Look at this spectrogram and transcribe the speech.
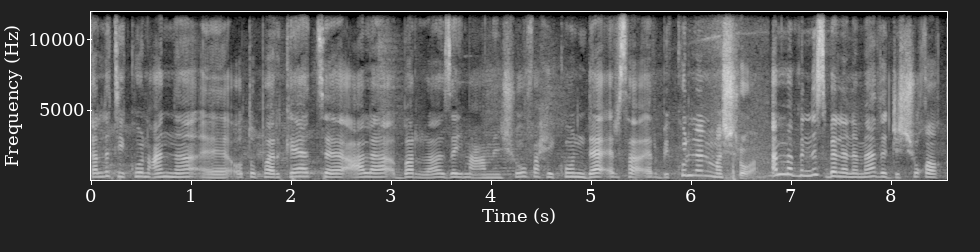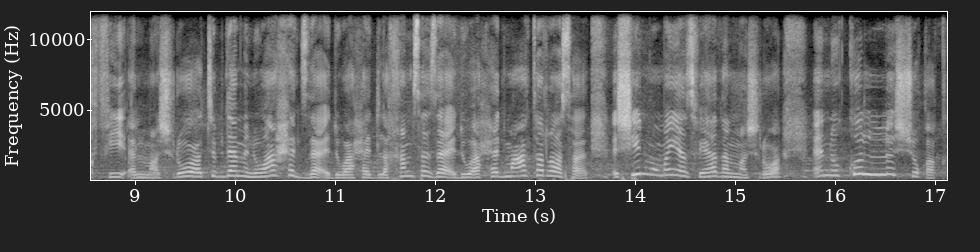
خلت يكون عنا آه، أوتو باركات آه، على برا زي ما عم نشوف رح يكون دائر سائر بكل المشروع. أما بالنسبة لنماذج الشقق في المشروع تبدأ من واحد زائد واحد لخمسة زائد واحد مع تراسات. الشيء المميز في هذا المشروع أنه كل الشقق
